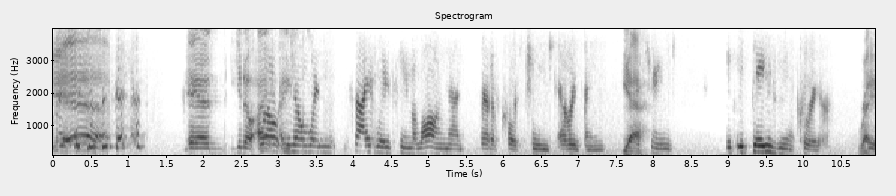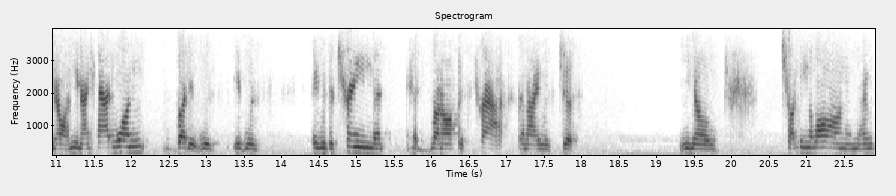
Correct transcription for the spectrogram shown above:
it. and you know, I, well, you know, when Sideways came along, that that of course changed everything. yeah, It changed. It, it gave me a career. right, You know, I mean, I had one, but it was it was it was a train that had run off its tracks, and I was just, you know, chugging along, and I was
